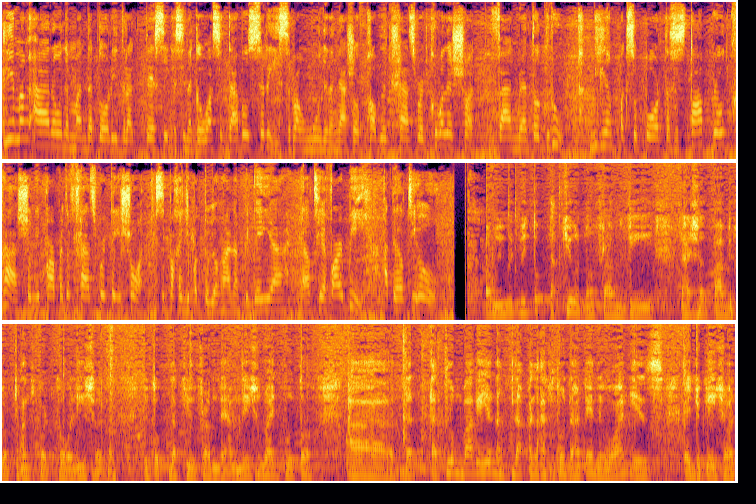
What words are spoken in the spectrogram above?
Limang araw na mandatory drug testing ang sinagawa sa Davao City sa pangunguna ng National Public Transport Coalition Van Rental Group bilang pagsuporta sa stop road crash ng Department of Transportation sa pakikipagtulungan ng PIDEA, LTFRB at LTO. We, we, we took the cue no, from the National Public of Transport Coalition. No? We took the cue from them. Nationwide po to. Uh, tatlong bagay yan ang pinapalakas po natin. One is education.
